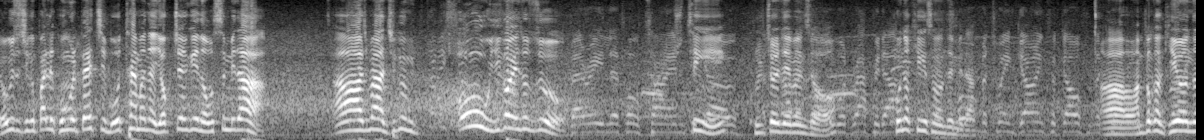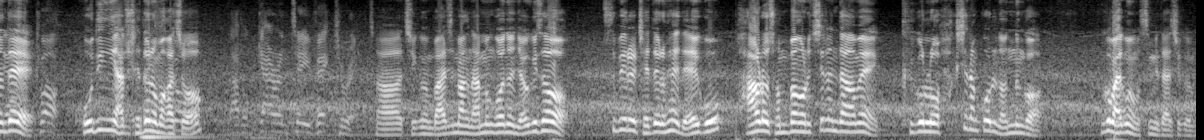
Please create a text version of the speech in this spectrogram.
여기서 지금 빨리 공을 뺏지 못하면 역전 기회는 없습니다. 아, 하지만 지금 오우 이관희 선수 슈팅이 굴절되면서 코너킥이 선언됩니다. 아 완벽한 기회였는데 고딘이 아주 제대로 막았죠. 자 지금 마지막 남은 거는 여기서 수비를 제대로 해내고 바로 전방으로 찌른 다음에 그걸로 확실한 골을 넣는 거 그거 말고는 없습니다 지금.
